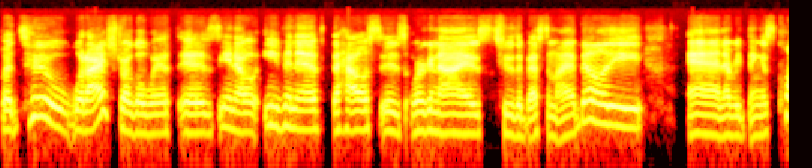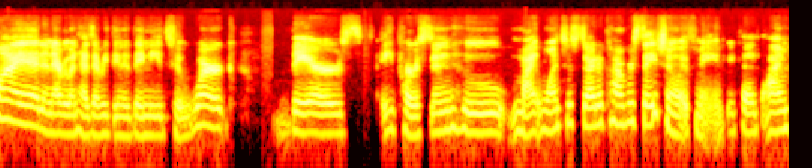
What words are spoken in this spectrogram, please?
But two, what I struggle with is, you know, even if the house is organized to the best of my ability and everything is quiet and everyone has everything that they need to work, there's a person who might want to start a conversation with me because I'm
